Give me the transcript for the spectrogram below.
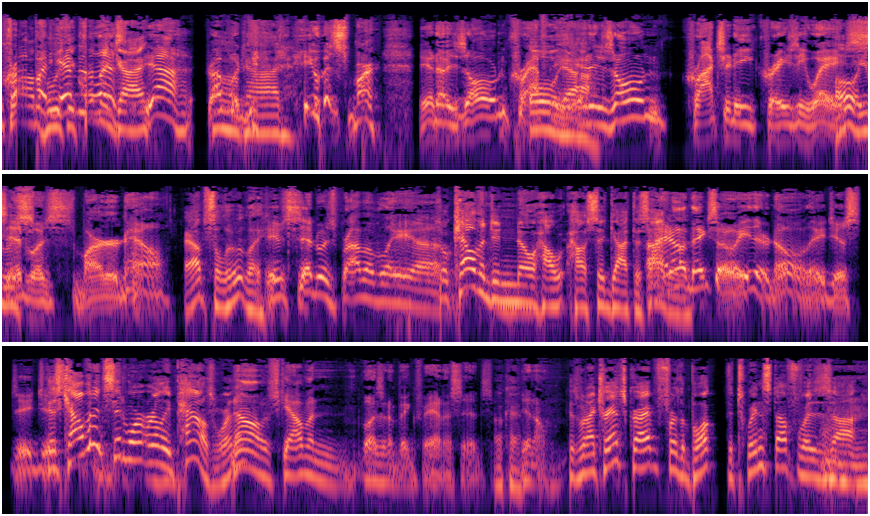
Crump, would who was the equipment list. guy. Yeah, Crump Oh, would. God. He was smart in his own crafty, Oh, yeah. in his own crotchety, crazy way. Oh, he Sid was- was, smarter than hell. Absolutely. If Sid was probably. Uh, So Calvin didn't know how, how Sid got this I don't think so either. No, they just they Because just Calvin and Sid weren't really pals, were they? No, Calvin wasn't a big fan of Sid's. Okay. you know. Because when I transcribed for the book, the twin stuff was uh,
